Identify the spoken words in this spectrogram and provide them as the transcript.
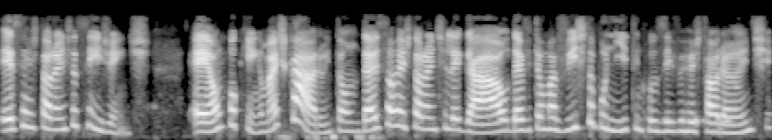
esse restaurante, assim, gente, é um pouquinho mais caro. Então, deve ser um restaurante legal, deve ter uma vista bonita, inclusive, o restaurante.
